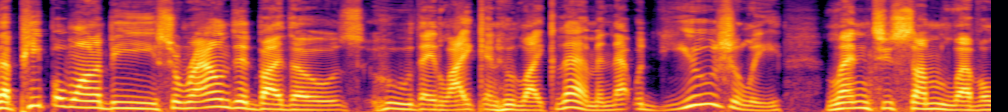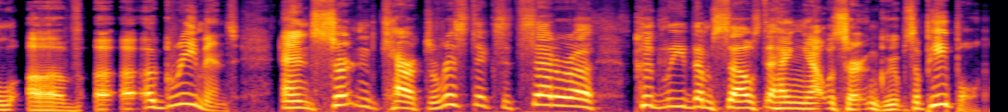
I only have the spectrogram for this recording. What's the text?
that people want to be surrounded by those who they like and who like them, and that would usually lend to some level of uh, uh agreement. And certain characteristics, etc., could lead themselves to hanging out with certain groups of people.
